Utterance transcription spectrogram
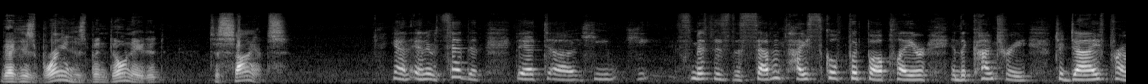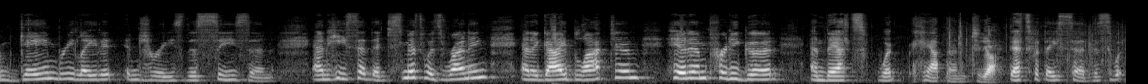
that his brain has been donated to science. Yeah, and it said that, that uh, he, he, Smith is the seventh high school football player in the country to die from game-related injuries this season. And he said that Smith was running and a guy blocked him, hit him pretty good, and that's what happened. Yeah. That's what they said. This is what,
